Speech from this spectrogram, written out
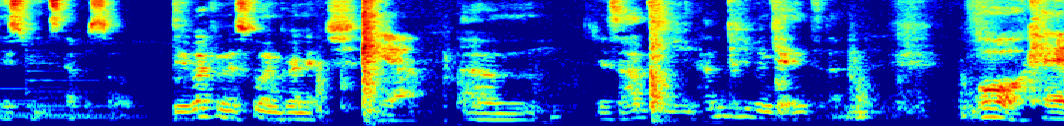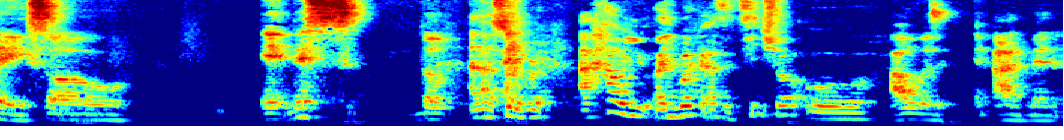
this week's episode. You work in the school in Greenwich. Yeah. Um, yeah, so how did you how did you even get into that? Oh, okay. So, it this the And so, uh, how are you are you working as a teacher or I was an admin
